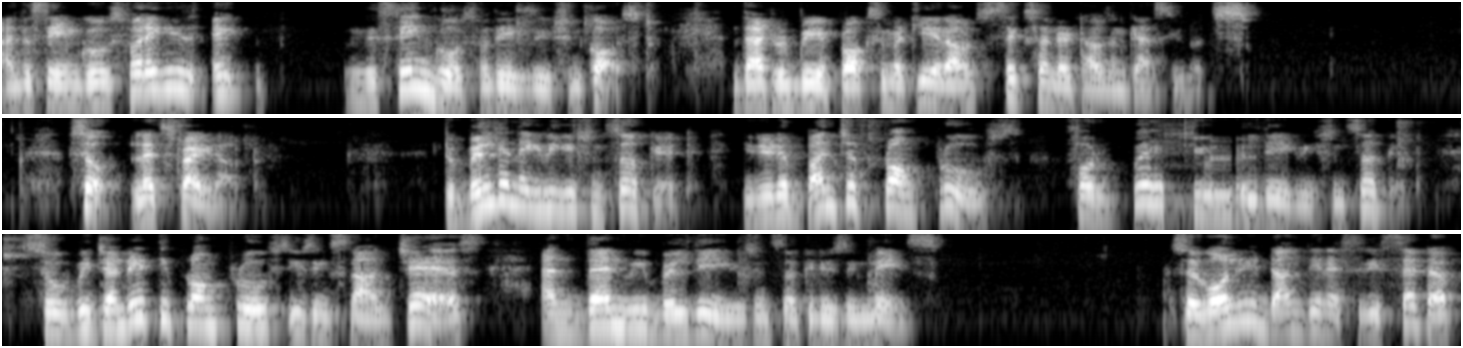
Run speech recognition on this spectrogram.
And the same goes for the same goes for the execution cost. That would be approximately around 600,000 gas units. So let's try it out. To build an aggregation circuit, you need a bunch of Plonk proofs for which you will build the aggregation circuit. So we generate the Plonk proofs using Snark.js, and then we build the aggregation circuit using Maze. So I've already done the necessary setup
